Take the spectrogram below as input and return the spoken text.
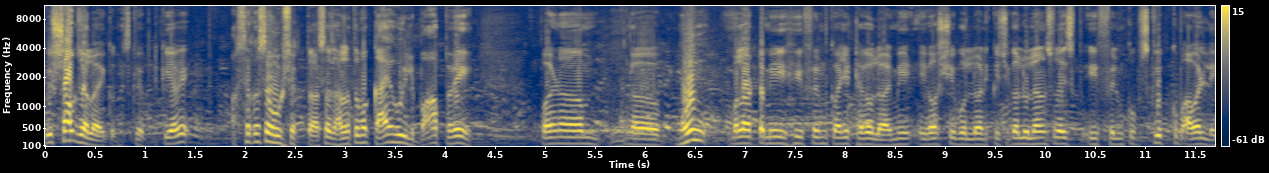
मी शॉक झालो ऐकून स्क्रिप्ट की अरे असं कसं होऊ शकतं? असं झालं तर मग काय होईल? बाप रे! पण म्हणून मला वाटतं मी ही फिल्म कधी ठरवलं आणि मी इरॉसशी बोललो आणि किशिका लुलानसुद्धा ही फिल्म खूप स्क्रिप्ट खूप आवडली.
